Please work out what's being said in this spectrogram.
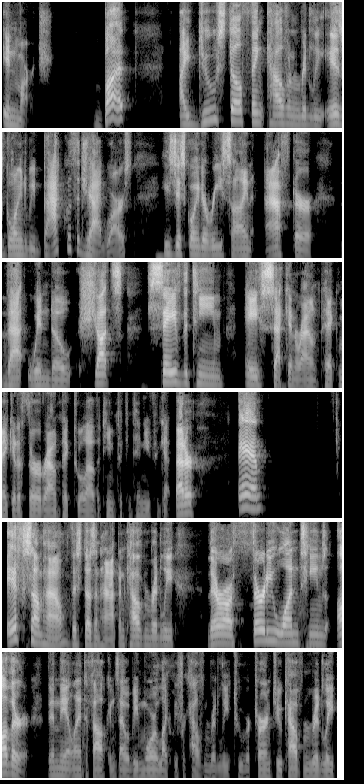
in March. But I do still think Calvin Ridley is going to be back with the Jaguars. He's just going to re-sign after that window shuts, save the team a second round pick, make it a third round pick to allow the team to continue to get better. And if somehow this doesn't happen, Calvin Ridley, there are 31 teams other than the Atlanta Falcons that would be more likely for Calvin Ridley to return to. Calvin Ridley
